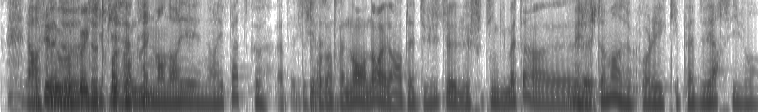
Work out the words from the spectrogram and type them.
Il Tous que nouveaux coéquipiers trois samedi. entraînements dans les, dans les pattes. Quoi. Qu'il deux, trois va- entraînements. Non, il aura peut-être juste le, shooting du matin. euh, Mais justement, pour l'équipe adverse, ils vont,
